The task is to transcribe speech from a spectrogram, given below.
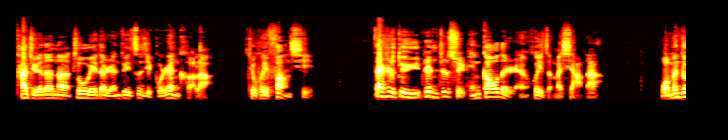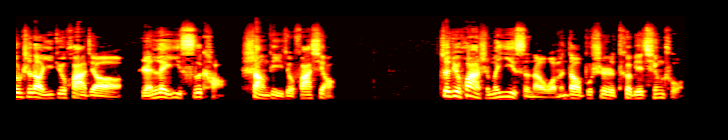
他觉得呢周围的人对自己不认可了，就会放弃。但是对于认知水平高的人会怎么想呢？我们都知道一句话叫“人类一思考，上帝就发笑”。这句话什么意思呢？我们倒不是特别清楚，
